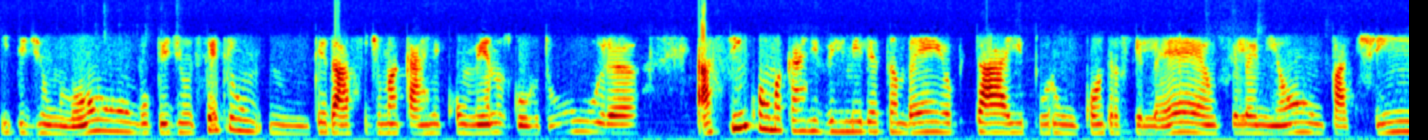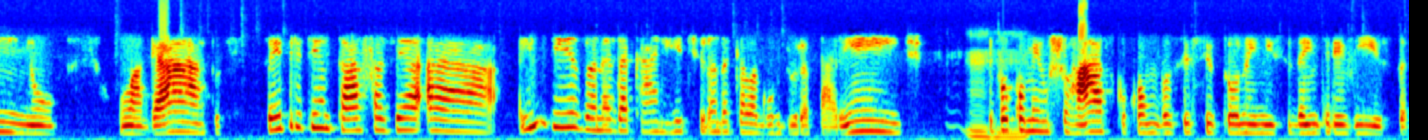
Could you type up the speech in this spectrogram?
e pedir um lombo, pedir um, sempre um, um, pedaço de uma carne com menos gordura, assim como a carne vermelha também, optar aí por um contrafilé, um filé mignon, um patinho, um lagarto, sempre tentar fazer a, a limpeza, né, da carne, retirando aquela gordura aparente. Uhum. Se for uhum. comer um churrasco, como você citou no início da entrevista,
